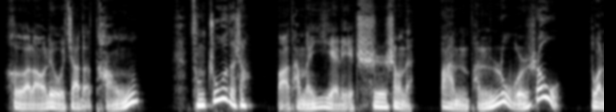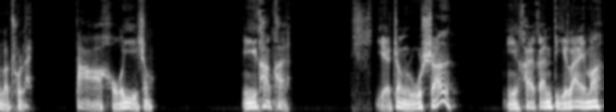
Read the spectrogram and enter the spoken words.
贺老六家的堂屋，从桌子上把他们夜里吃剩的半盆鹿肉端了出来，大吼一声：“你看看，铁证如山，你还敢抵赖吗？”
